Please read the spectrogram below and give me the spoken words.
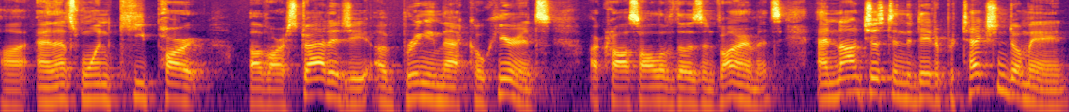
Uh, and that's one key part of our strategy of bringing that coherence across all of those environments. And not just in the data protection domain,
